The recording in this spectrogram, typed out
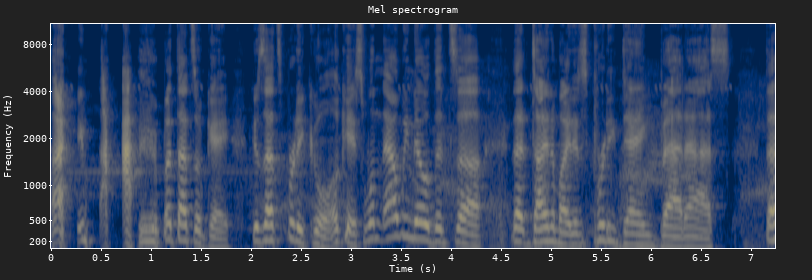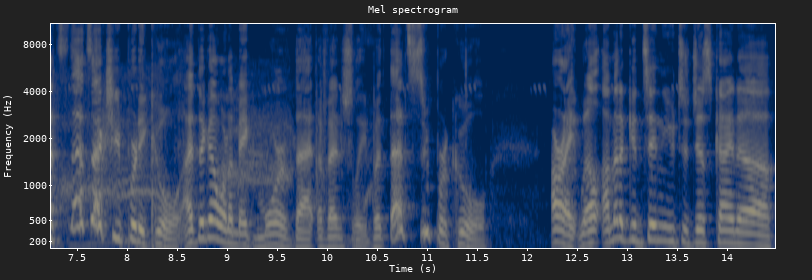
time. but that's okay, because that's pretty cool. Okay, so well, now we know that, uh, that dynamite is pretty dang badass. That's that's actually pretty cool. I think I want to make more of that eventually, but that's super cool. All right, well, I'm going to continue to just kind of...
